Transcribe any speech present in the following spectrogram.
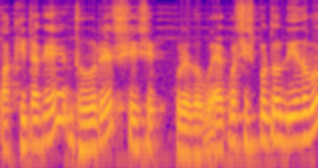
পাখিটাকে ধরে শেষে করে দেবো। একবার শেষ পর্যন্ত দিয়ে দেবো।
